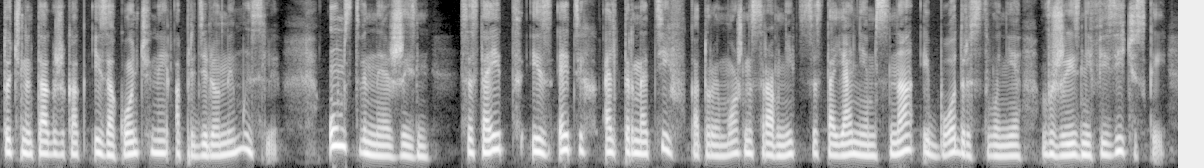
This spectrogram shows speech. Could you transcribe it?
точно так же, как и законченные определенные мысли. Умственная жизнь состоит из этих альтернатив, которые можно сравнить с состоянием сна и бодрствования в жизни физической —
